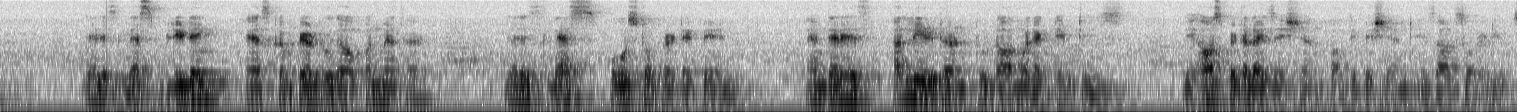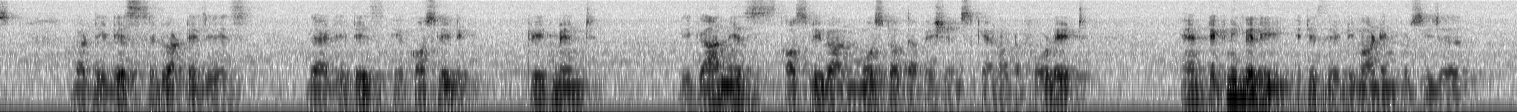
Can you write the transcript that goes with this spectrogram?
there is less bleeding as compared to the open method, there is less post-operative pain and there is early return to normal activities. The hospitalization of the patient is also reduced. But the disadvantage is that it is a costly treatment. The gun is costly one. Most of the patients cannot afford it. and technically it is a demanding procedure.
